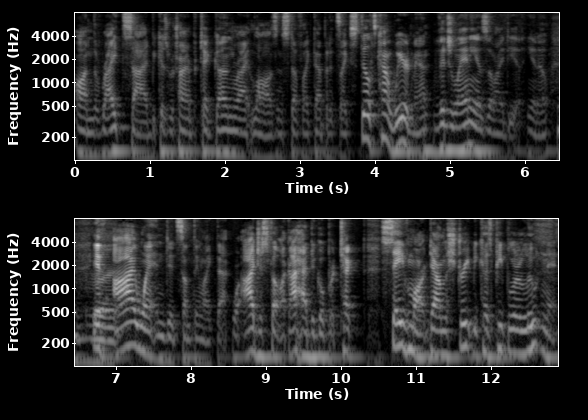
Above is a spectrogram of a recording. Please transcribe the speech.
on the right side because we're trying to protect gun right laws and stuff like that. But it's like still, it's kind of weird, man. Vigilantism idea, you know. If I went and did something like that, where I just felt like I had to go protect Save Mart down the street because people are looting it,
